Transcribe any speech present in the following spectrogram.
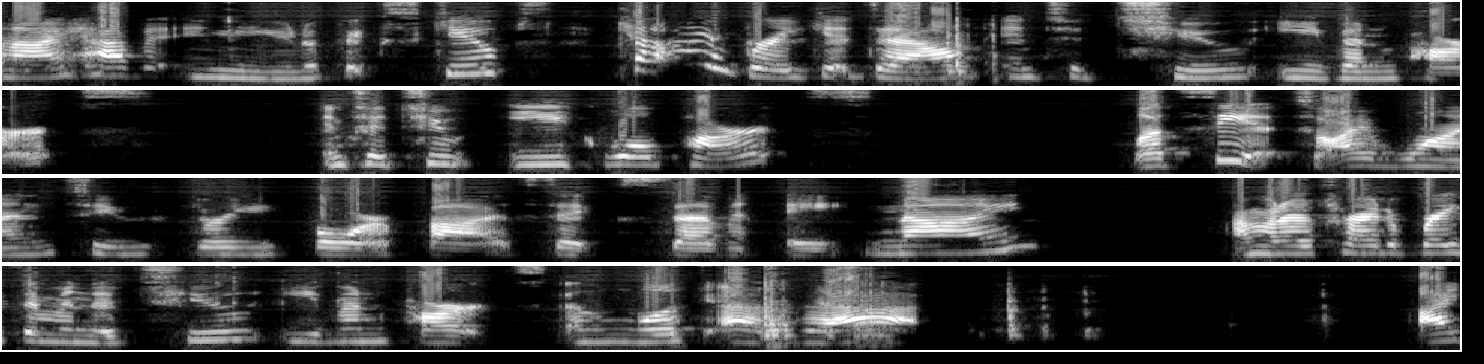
and I have it in Unifix cubes, can I break it down into two even parts? Into two equal parts? Let's see it. So I have 1, 2, 3, 4, 5, 6, 7, 8, 9. I'm going to try to break them into two even parts and look at that. I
